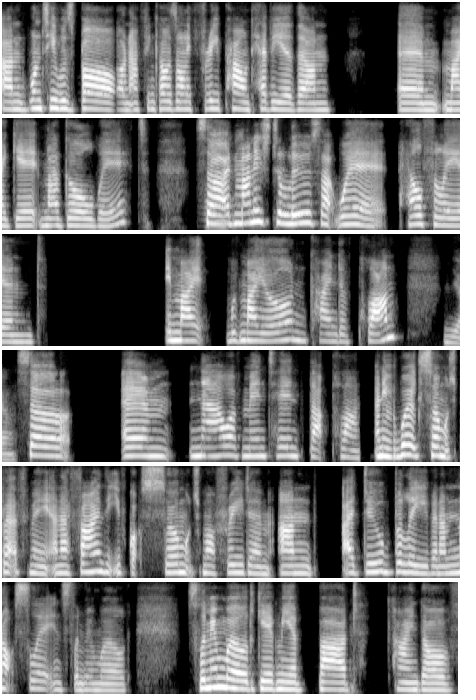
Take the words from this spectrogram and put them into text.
And once he was born, I think I was only three pound heavier than um, my gate, my goal weight. So wow. I'd managed to lose that weight healthily and in my with my own kind of plan. Yeah. So um now I've maintained that plan and it works so much better for me. And I find that you've got so much more freedom. And I do believe, and I'm not slating Slimming World, Slimming World gave me a bad kind of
